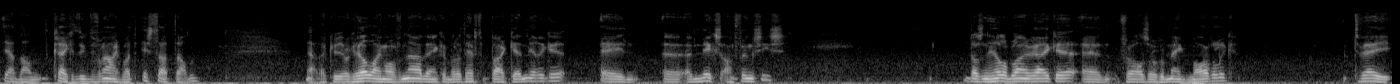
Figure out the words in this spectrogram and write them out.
ja, dan krijg je natuurlijk de vraag, wat is dat dan? Nou, daar kun je ook heel lang over nadenken, maar dat heeft een paar kenmerken. Eén, uh, een mix aan functies. Dat is een hele belangrijke en vooral zo gemengd mogelijk. Twee,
